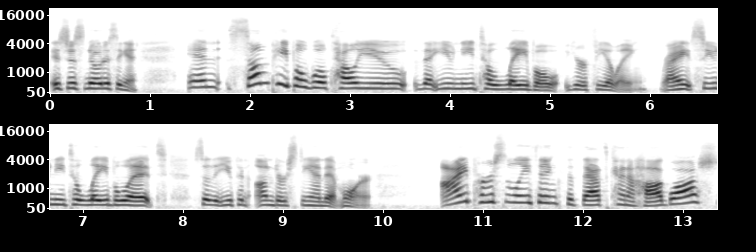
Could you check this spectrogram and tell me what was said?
is just noticing it. And some people will tell you that you need to label your feeling, right? So you need to label it so that you can understand it more. I personally think that that's kind of hogwash,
